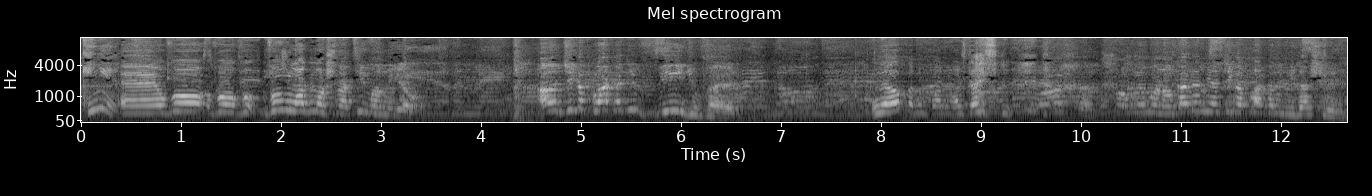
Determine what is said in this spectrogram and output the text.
500. É, eu vou, vou, vou, vou logo mostrar aqui, mano, Miguel. A antiga placa de vídeo, velho. Não, não pode mostrar isso. Nossa, não tem problema não. Cadê a minha antiga placa de vídeo? Achei.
